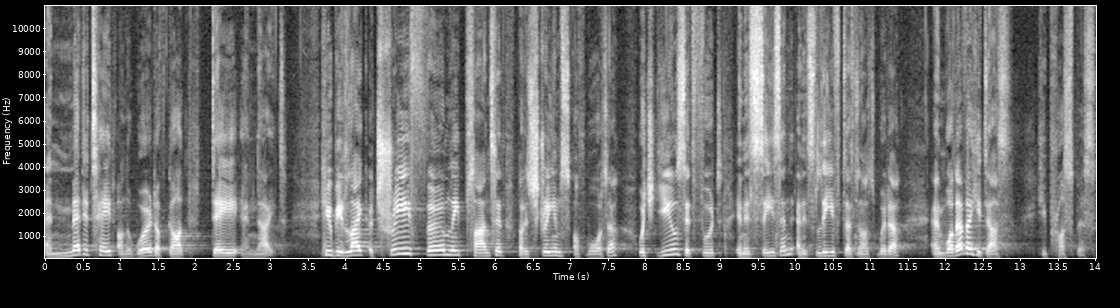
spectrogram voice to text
and meditate on the word of God day and night. He'll be like a tree firmly planted by the streams of water, which yields its fruit in its season, and its leaf does not wither. And whatever he does, he prospers.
